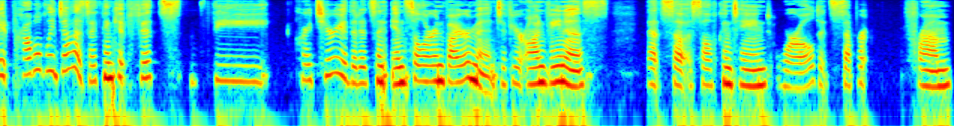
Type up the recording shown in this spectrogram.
it probably does. I think it fits the criteria that it's an insular environment. If you're on Venus, that's a self-contained world. It's separate from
